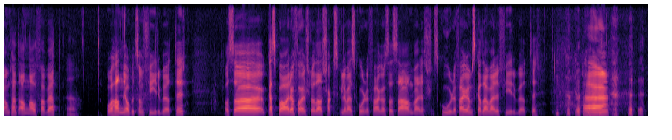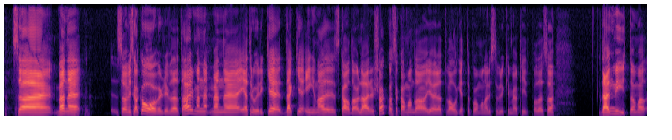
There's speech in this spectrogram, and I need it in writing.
omtrent analfabet, Ja. og han jobbet som fyrbøter. Og så Kasparov foreslo da at sjakk skulle være skolefag, og så sa han bare skolefag. Hvem skal da være fyrbøter? uh, så, men, eh, så vi skal ikke overdrive dette her, men, men eh, jeg tror ikke, det er ikke ingen har skada å lære sjakk. Og så kan man da gjøre et valg etterpå om man har lyst til å bruke mer tid på det. Så det er en myte om at,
